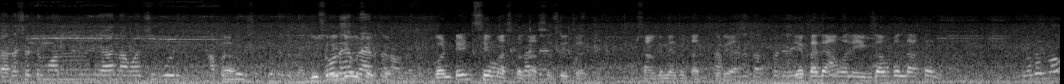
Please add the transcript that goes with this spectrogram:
पॅरासिटामॉल या नावाची गोळी आपण. देऊ शकतो त्याच्यासाठी. दुसरी हे देऊ नाव शकतो. कंटेंट सेम असतात Content असं same त्याच्यात. सांगण्याचं तात्पर्य तात्पर्य असं आहे- एखादं आम्हाला एक्झाम्पल दाखव ना. बघा भाऊ.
